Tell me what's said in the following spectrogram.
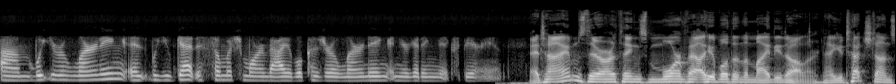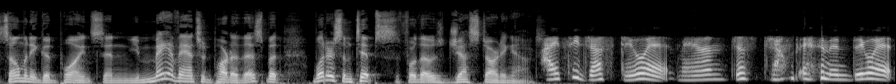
um, what you're learning, is, what you get is so much more valuable because you're learning and you're getting the experience. At times, there are things more valuable than the mighty dollar. Now, you touched on so many good points, and you may have answered part of this, but what are some tips for those just starting out? I'd say just do it, man. Just jump in and do it.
